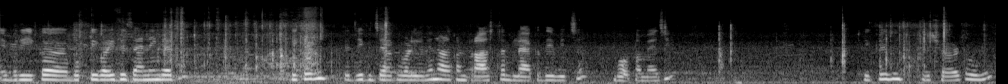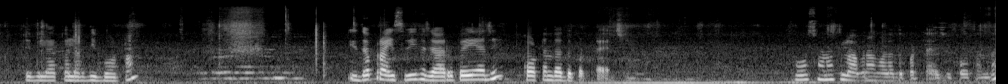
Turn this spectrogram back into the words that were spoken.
ਇਹ ਬਰੀਕ, ਬੁੱਟੀ ਵਾਲੀ ਡਿਜ਼ਾਈਨਿੰਗ ਹੈ ਜੀ। ਠੀਕ ਹੈ ਜੀ? ਤੇ ਜਿਗ ਜੈਕ ਵਾਲੀ ਉਹਦੇ ਨਾਲ ਕੰਟਰਾਸਟ ਹੈ ਬਲੈਕ ਦੇ ਵਿੱਚ ਬਾਟਮ ਹੈ ਜੀ। ਠੀਕ ਹੈ ਜੀ? ਇਹ ਸ਼ਰਟ ਗਈ ਤੇ ਬਲੈਕ ਕਲਰ ਦੀ ਬਾਟਮ ਇਹਦਾ ਪ੍ਰਾਈਸ ਵੀ 1000 ਰੁਪਏ ਹੈ ਜੀ। ਕਾਟਨ ਦਾ ਦੁਪੱਟਾ ਹੈ ਜੀ। ਬਹੁਤ ਸੋਹਣਾ ਫਲਾਵਰਾਂ ਵਾਲਾ ਦੁਪੱਟਾ ਹੈ ਜੀ ਕਾਟਨ ਦਾ।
